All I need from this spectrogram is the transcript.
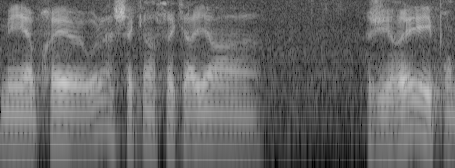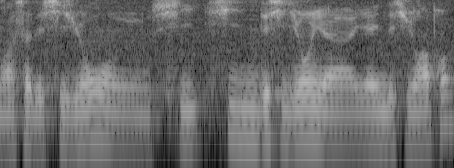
Mais après, euh, voilà, chacun a sa carrière à gérer et il prendra sa décision. euh, si, si une décision, il y, a, il y a une décision à prendre.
